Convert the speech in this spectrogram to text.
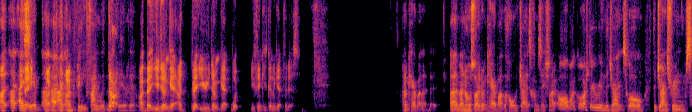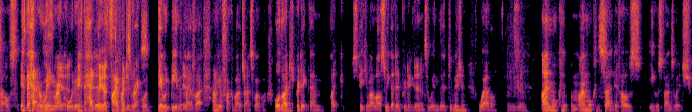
I, I, I see him. I, I, am completely fine with that no, bit I bet you don't get. I bet you don't get what you think he's going to get for this. I don't care about that bit. Um, and also, I don't care about the whole Giants conversation. Like, oh my gosh, they ruined the Giants. Well, the Giants ruined themselves. If they had a winning record, yeah. or if they had a had 500 record, they would be in the playoff. Yeah. Like, I don't give a fuck about the Giants, whatever. Although I did predict them, like speaking about last week, I did predict yeah. them to win the division, whatever. I'm more, con- I'm more concerned if I was Eagles fans, which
